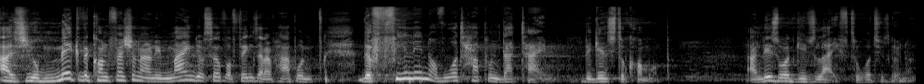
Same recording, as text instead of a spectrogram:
as you make the confession and remind yourself of things that have happened, the feeling of what happened that time begins to come up. And this is what gives life to what is going on.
